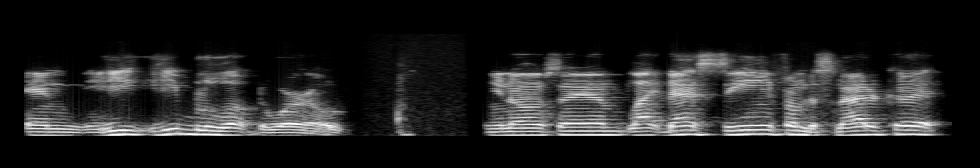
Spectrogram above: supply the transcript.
and he he blew up the world. You know what I'm saying? Like that scene from the Snyder Cut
